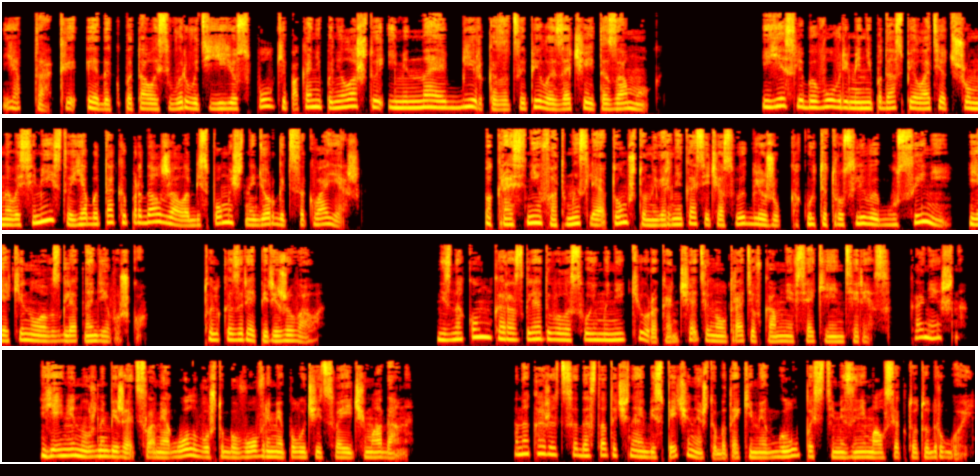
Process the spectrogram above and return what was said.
Я так и эдак пыталась вырвать ее с полки, пока не поняла, что именная бирка зацепилась за чей-то замок. И если бы вовремя не подоспел отец шумного семейства, я бы так и продолжала беспомощно дергать саквояж. Покраснев от мысли о том, что наверняка сейчас выгляжу какой-то трусливой гусыней, я кинула взгляд на девушку. Только зря переживала. Незнакомка разглядывала свой маникюр, окончательно утратив ко мне всякий интерес. Конечно. Ей не нужно бежать, сломя голову, чтобы вовремя получить свои чемоданы. Она кажется достаточно обеспеченной, чтобы такими глупостями занимался кто-то другой.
